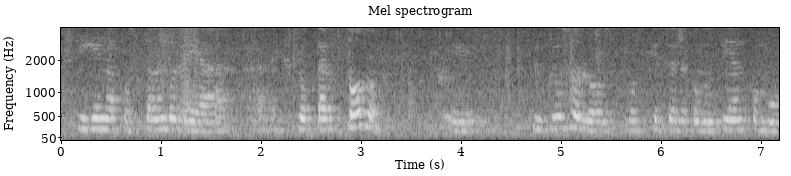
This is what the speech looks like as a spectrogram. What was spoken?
siguen apostándole a, a explotar todo, incluso los, los que se reconocían como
